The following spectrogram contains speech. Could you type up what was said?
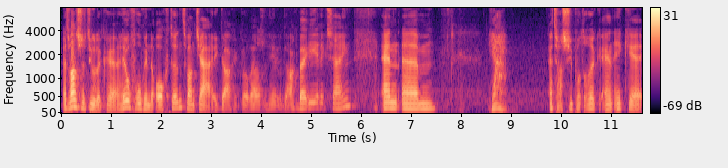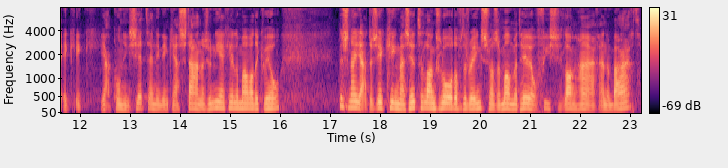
Het was natuurlijk uh, heel vroeg in de ochtend, want ja, ik dacht ik wil wel eens een hele dag bij Erik zijn. En um, ja, het was super druk en ik, uh, ik, ik ja, kon niet zitten en ik denk ja, staan is ook niet echt helemaal wat ik wil. Dus nou ja, dus ik ging maar zitten langs Lord of the Rings. was een man met heel vies lang haar en een baard.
